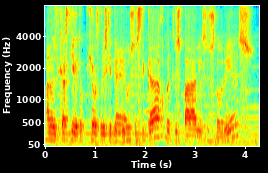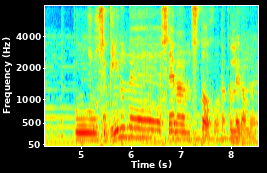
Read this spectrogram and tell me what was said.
αναλυτικά στοιχεία για το ποιος βρίσκεται Ε, πού. ουσιαστικά έχουμε τρεις παράλληλες ιστορίες που συγκλίνουν ε, σε έναν στόχο θα το λέγαμε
